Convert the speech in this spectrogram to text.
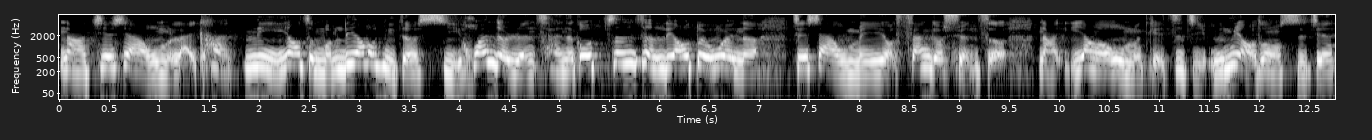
那接下来我们来看你要怎么撩你的喜欢的人才能够真正撩对位呢？接下来我们也有三个选择，那一样哦，我们给自己五秒钟的时间，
